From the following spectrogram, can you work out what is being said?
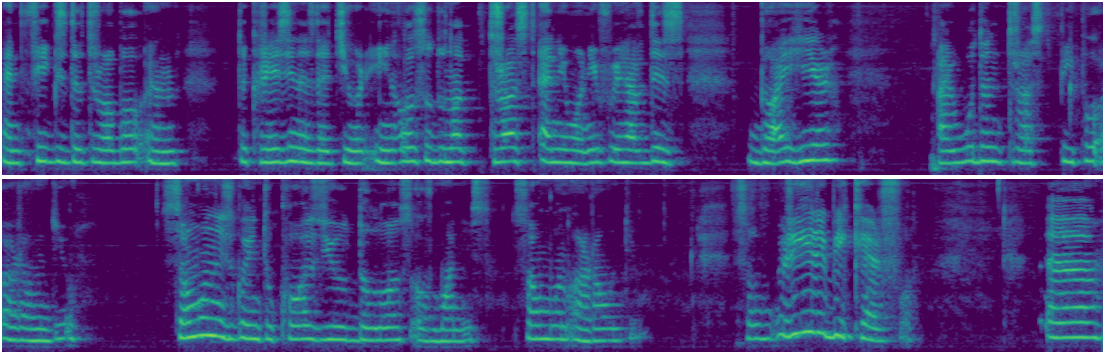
and fix the trouble and the craziness that you're in also do not trust anyone if we have this guy here I wouldn't trust people around you. Someone is going to cause you the loss of money. Someone around you. So really be careful. Uh,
